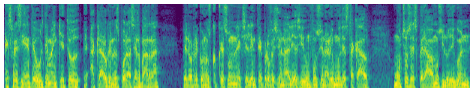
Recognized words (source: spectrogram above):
Expresidente, última inquietud. Eh, aclaro que no es por hacer barra, pero reconozco que es un excelente profesional y ha sido un funcionario muy destacado. Muchos esperábamos, y lo digo en,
